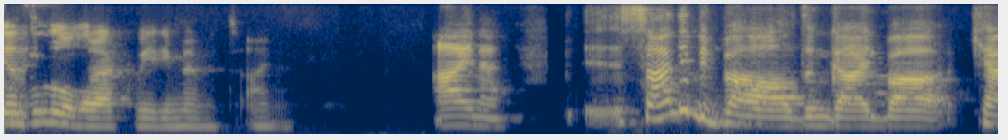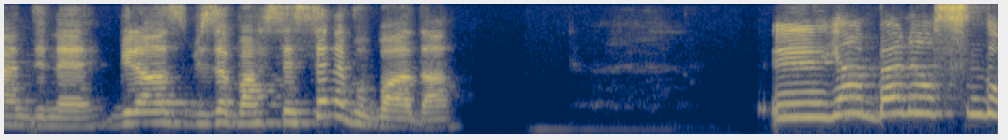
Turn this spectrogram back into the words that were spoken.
yazılı olur. olarak vereyim evet aynen. Aynen. Ee, sen de bir bağ aldın galiba kendine. Biraz bize bahsetsene bu bağdan. Ee, yani ben aslında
